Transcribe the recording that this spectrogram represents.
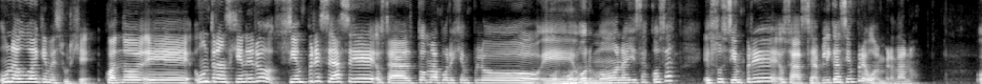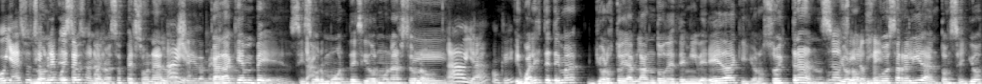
una duda que me surge. Cuando eh, un transgénero siempre se hace, o sea, toma, por ejemplo, eh, ¿Hormonas? hormonas y esas cosas, ¿eso siempre, o sea, se aplica siempre o en verdad no? O ya eso no, es muy eso- personal. Bueno, eso es personal. Ah, también Cada creo. quien ve si Ya. se hormo- decide hormonarse o no. Ah, ya, ok. Igual este tema yo lo estoy hablando desde mi vereda, que yo no soy trans, No, yo sí, no vivo sé. esa realidad, entonces yo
